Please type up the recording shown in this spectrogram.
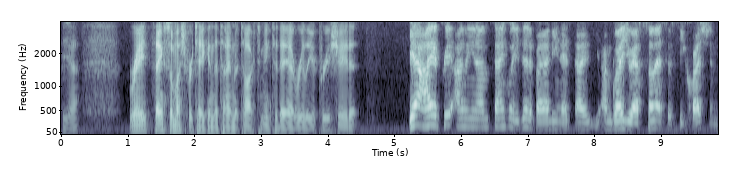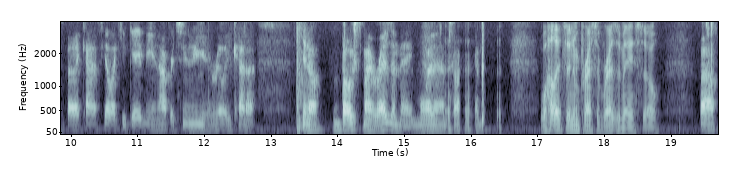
Yeah. Ray, thanks so much for taking the time to talk to me today. I really appreciate it. Yeah, I appreciate. I mean, I'm thankful you did it, but I mean, it, I, I'm glad you asked some SST questions, but I kind of feel like you gave me an opportunity to really kind of, you know, boast my resume more than I'm talking about. Well, it's an impressive resume, so Well,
